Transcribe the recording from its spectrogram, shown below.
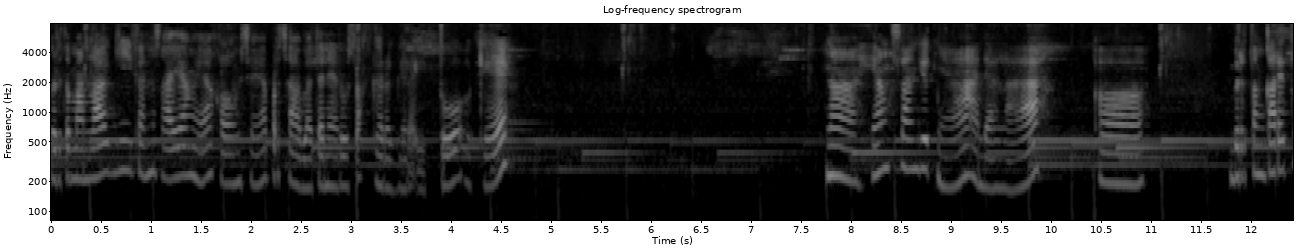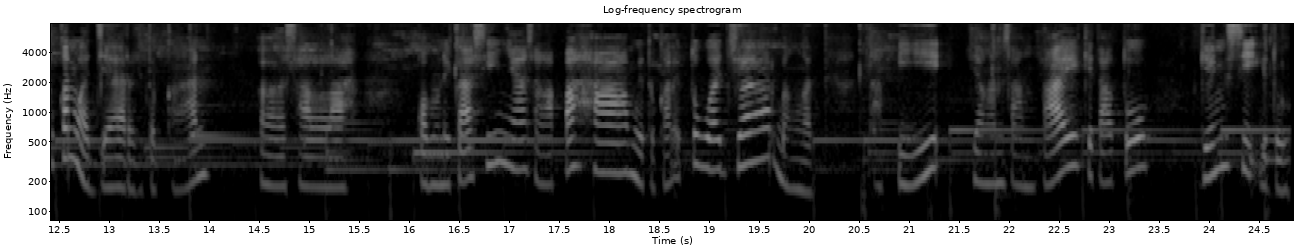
berteman lagi kan sayang ya kalau misalnya persahabatannya rusak gara-gara itu oke okay? Nah, yang selanjutnya adalah uh, bertengkar itu kan wajar gitu kan, uh, salah komunikasinya, salah paham gitu kan, itu wajar banget. Tapi jangan sampai kita tuh gengsi gitu.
